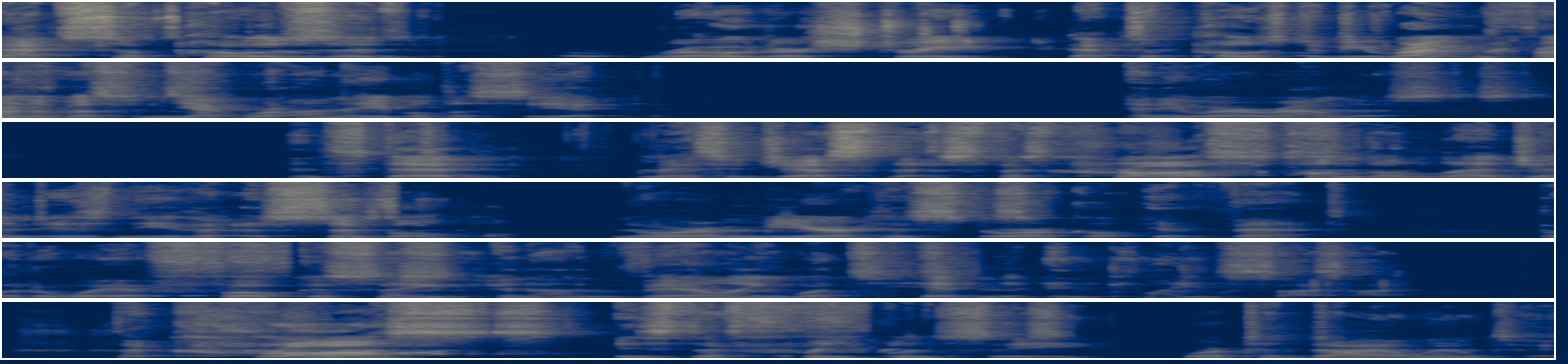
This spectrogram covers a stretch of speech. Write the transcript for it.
that supposed road or street that's supposed to be right in front of us, and yet we're unable to see it anywhere around us. Instead, I may suggest this the cross on the legend is neither a symbol nor a mere historical event, but a way of focusing and unveiling what's hidden in plain sight. The cross is the frequency we're to dial into.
